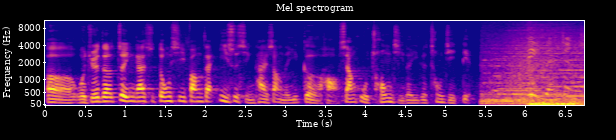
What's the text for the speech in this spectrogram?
呃，我觉得这应该是东西方在意识形态上的一个哈相互冲击的一个冲击点。地缘政治、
